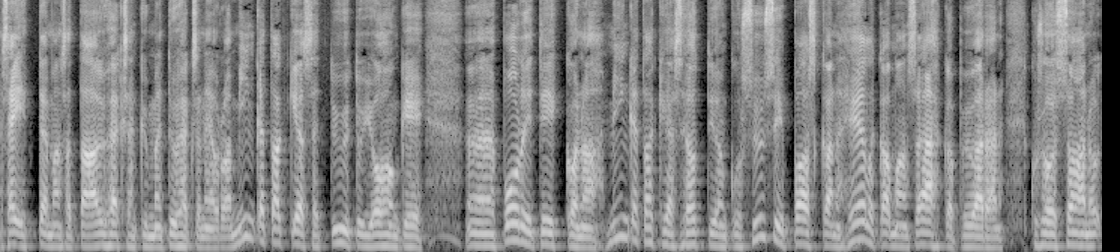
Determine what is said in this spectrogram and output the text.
799 euroa. Minkä takia se tyytyi johonkin äh, poliitikkona? Minkä takia se otti jonkun sysipaskan helkaman sähköpyörän, kun se olisi saanut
